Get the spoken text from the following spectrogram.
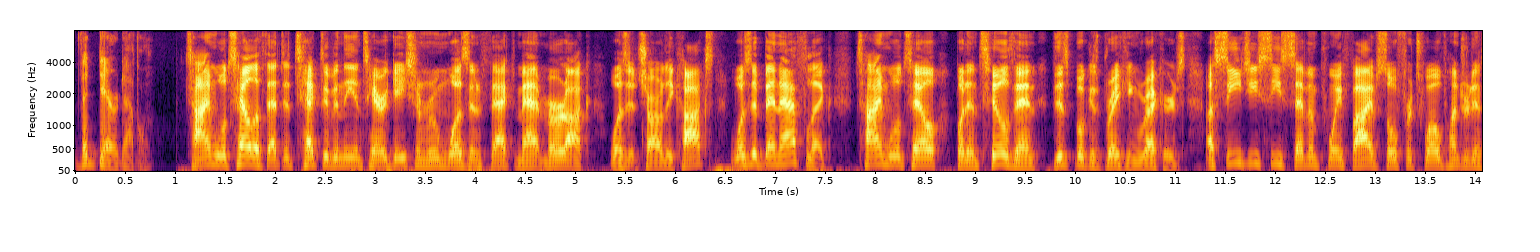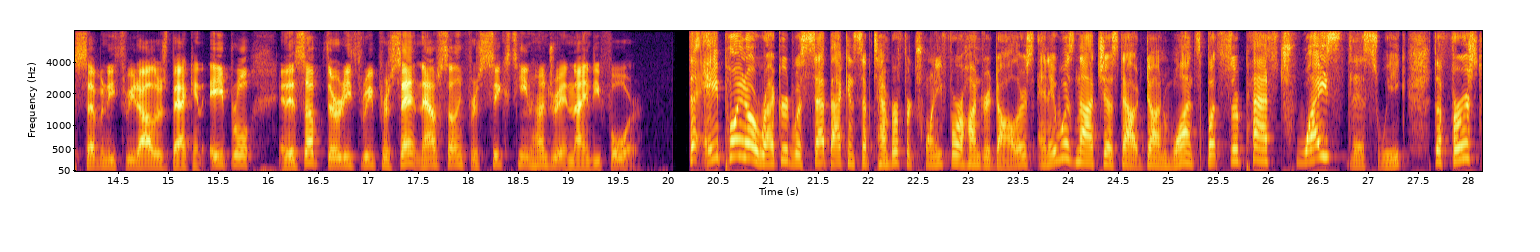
the Daredevil. Time will tell if that detective in the interrogation room was in fact Matt Murdock. Was it Charlie Cox? Was it Ben Affleck? Time will tell, but until then, this book is breaking records. A CGC 7.5 sold for $1,273 back in April, and it's up 33%, now selling for $1,694. The 8.0 record was set back in September for $2,400, and it was not just outdone once, but surpassed twice this week. The first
